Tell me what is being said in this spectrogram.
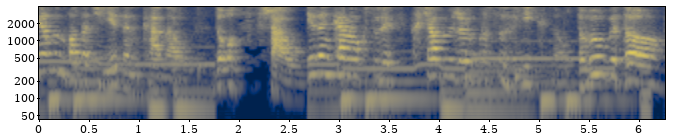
miałbym podać jeden kanał do odstrzału, jeden kanał, który chciałbym, żeby po prostu zniknął, to byłby to.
